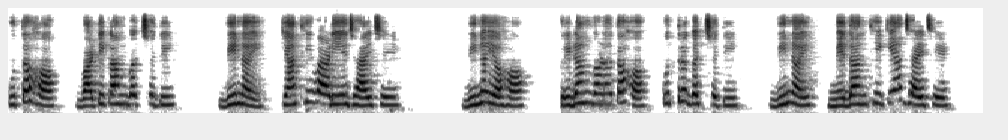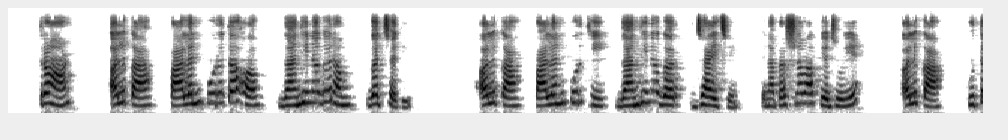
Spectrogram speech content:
કુતઃ વાટિકામ ગચ્છતિ, વિનય ક્યાંથી વાડીએ જાય છે? વિનય ક્રીડાંગણતઃ કુત્ર ગચ્છતિ વિનય મેદાનથી ક્યાં જાય છે? ત્રણ, અલકા પાલનપુરતઃ ગાંધીનગરમ ગચ્છતિ અલકા પાલનપુરથી ગાંધીનગર જાય છે. તેના પ્રશ્ન વાક્ય જોઈએ. અલકા કુતઃ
